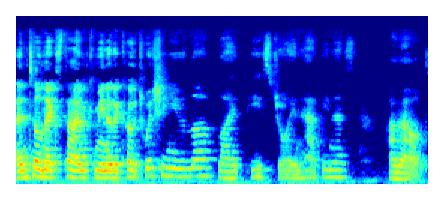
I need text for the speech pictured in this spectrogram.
until next time, Kamina the Koach, wishing you love, light, peace, joy, and happiness. I'm out.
